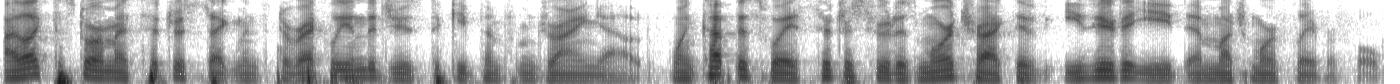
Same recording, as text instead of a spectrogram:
I like to store my citrus segments directly in the juice to keep them from drying out. When cut this way, citrus fruit is more attractive, easier to eat, and much more flavorful.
